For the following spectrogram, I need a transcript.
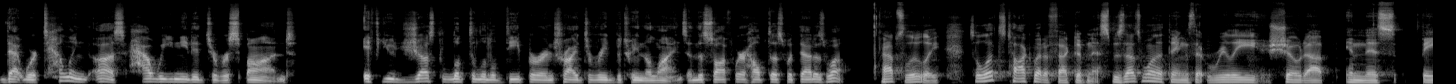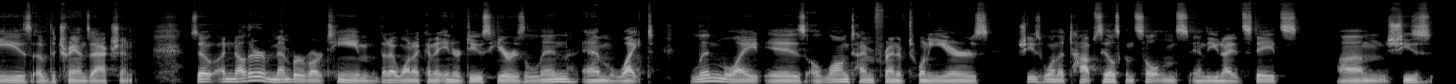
that were telling us how we needed to respond if you just looked a little deeper and tried to read between the lines. And the software helped us with that as well. Absolutely. So let's talk about effectiveness because that's one of the things that really showed up in this phase of the transaction. So, another member of our team that I want to kind of introduce here is Lynn M. White. Lynn White is a longtime friend of 20 years. She's one of the top sales consultants in the United States. Um, she's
